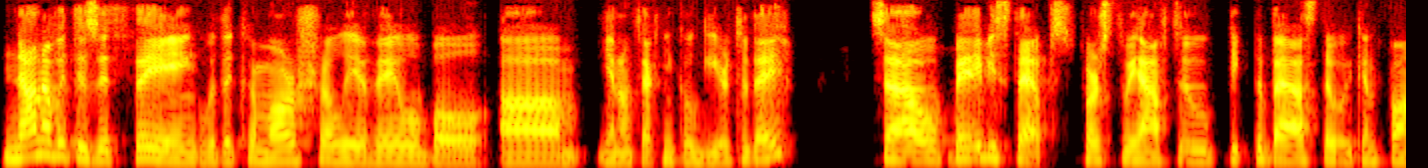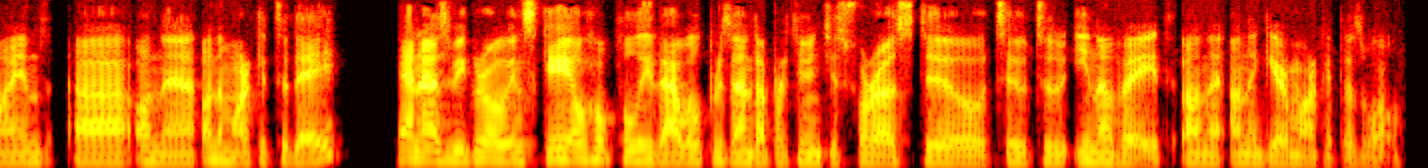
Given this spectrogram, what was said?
none of it is a thing with the commercially available um, you know technical gear today. So baby steps. First we have to pick the best that we can find uh, on the on the market today. And as we grow in scale hopefully that will present opportunities for us to to to innovate on the on the gear market as well.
